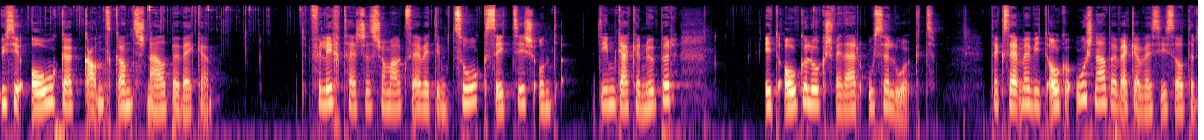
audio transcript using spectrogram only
unsere Augen ganz, ganz schnell bewegen. Vielleicht hast du es schon mal gesehen, wenn du im Zug sitzt und dem Gegenüber in die Augen schaust, wenn er raus schaut. Dann sieht man, wie die Augen auch schnell bewegen, wenn sie so der,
